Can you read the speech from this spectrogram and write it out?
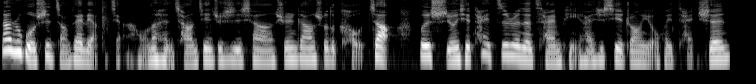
那如果是长在两颊，那很常见就是像学生刚刚说的口罩，或者使用一些太滋润的产品，还是卸妆油会产生。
